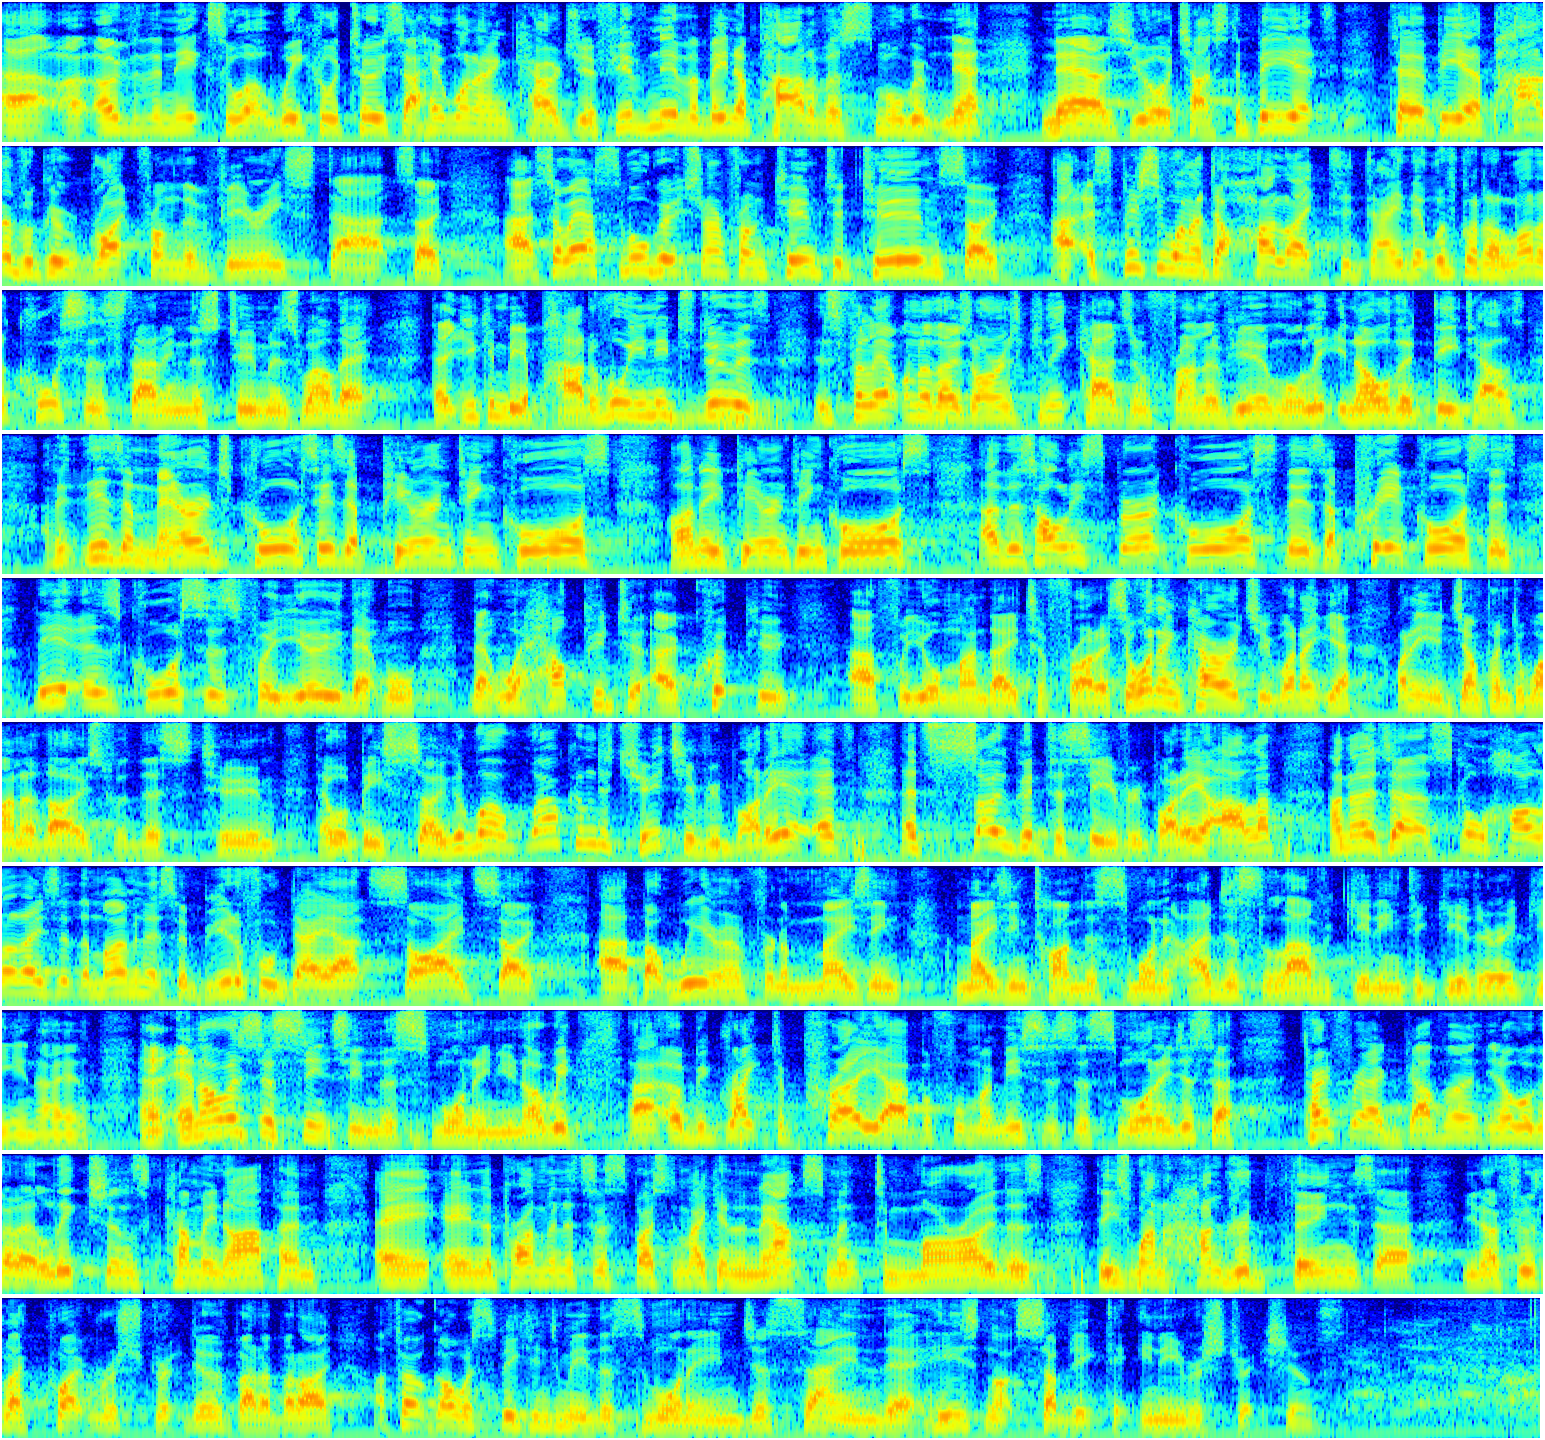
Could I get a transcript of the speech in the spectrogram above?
uh, over the next week or two. So I want to encourage you, if you've never been a part of a small group, now, now's your chance to be, it, to be a part of a group right from the very start. So, uh, so our small groups run from term to term. So uh, especially wanted to highlight today that we've got a lot of courses starting this term as well that, that you can be a part of. All you need to do is, is fill out one of those orange Connect cards in front of you and we'll let you know all the details. I think there's a marriage course, there's a parenting course. I need parenting course. Uh, there's Holy Spirit course. There's a prayer course. There is courses for you that will, that will help you to equip you uh, for your Monday to Friday. So I want to encourage you, why don't you, why don't you jump into one of those for this term? That would be so good. Well, welcome to church, everybody. It's, it's so good to see everybody. I love, I know it's a school holidays at the moment. It's a beautiful day outside. So, uh, but we're in for an amazing, amazing time this morning. I just love getting together again. Eh? And, and, and I was just sensing this morning, you know, we, uh, it would be great to pray uh, before my message this morning, just to pray for our government. You know, we've got elections coming up and, and, and the Prime Minister's supposed to make an announcement tomorrow. There's these 100 things, uh, you know, feels like quite restrictive, but, but I, I felt God was speaking to me this morning, just saying that He's not subject to any restrictions.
